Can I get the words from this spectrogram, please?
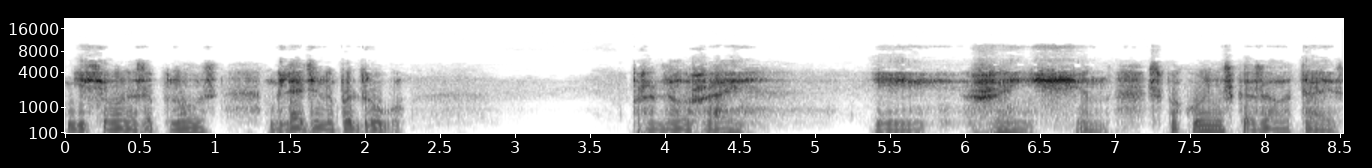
Гесиона запнулась, глядя на подругу. «Продолжай», и женщин», — спокойно сказала Таис.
